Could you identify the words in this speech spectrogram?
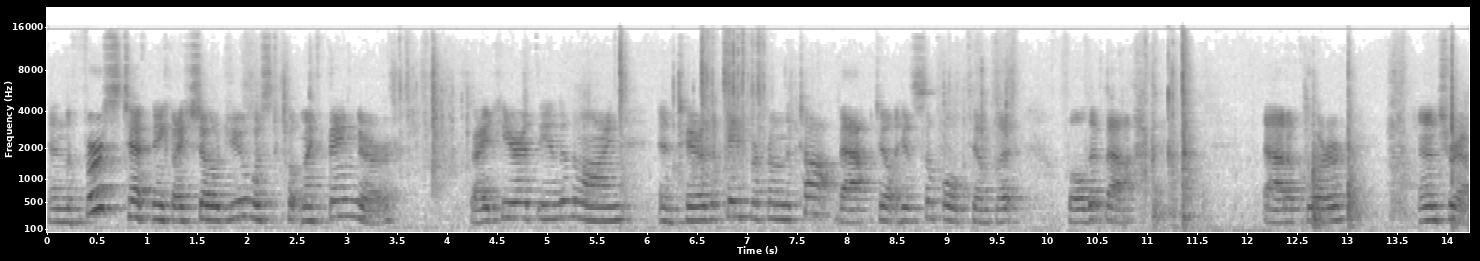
And the first technique I showed you was to put my finger right here at the end of the line and tear the paper from the top back till it hits the fold template, fold it back, add a quarter, and trim.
